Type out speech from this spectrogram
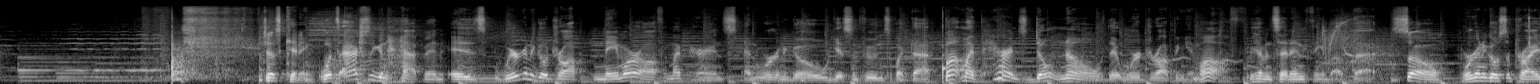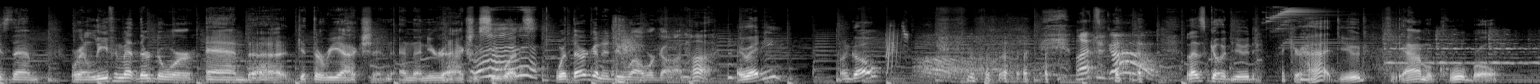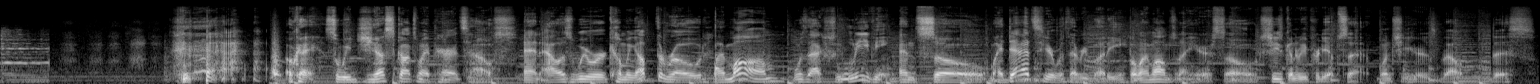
Just kidding. What's actually gonna happen is we're gonna go drop Neymar off at my parents and we're gonna go get some food and stuff like that. But my parents don't know that we're dropping him off. We haven't said anything about that. So we're gonna go surprise them. We're gonna leave him at their door and uh, get their reaction. And then you're gonna actually see what's what they're gonna do while we're gone, huh? Are you ready? Wanna go? Let's go. Let's go, dude. Like your hat, dude. Yeah, I'm a cool bro. okay, so we just got to my parents' house, and as we were coming up the road, my mom was actually leaving. And so my dad's here with everybody, but my mom's not here, so she's gonna be pretty upset when she hears about this.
